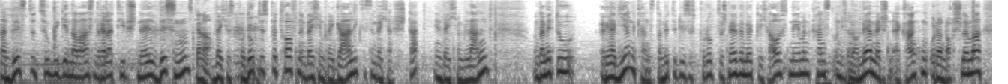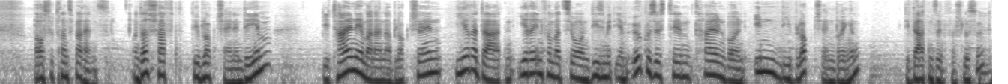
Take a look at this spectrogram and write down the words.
dann willst du zugegebenermaßen relativ schnell wissen, Genau. welches Produkt ist betroffen, in welchem Regal liegt es, in welcher Stadt, in welchem Land. Und damit du reagieren kannst, damit du dieses Produkt so schnell wie möglich rausnehmen kannst und nicht Ja. noch mehr Menschen erkranken oder noch schlimmer, brauchst du Transparenz. Und das schafft die Blockchain, indem die Teilnehmer deiner Blockchain ihre Daten, ihre Informationen, die sie mit ihrem Ökosystem teilen wollen, in die Blockchain bringen. Die Daten sind verschlüsselt.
